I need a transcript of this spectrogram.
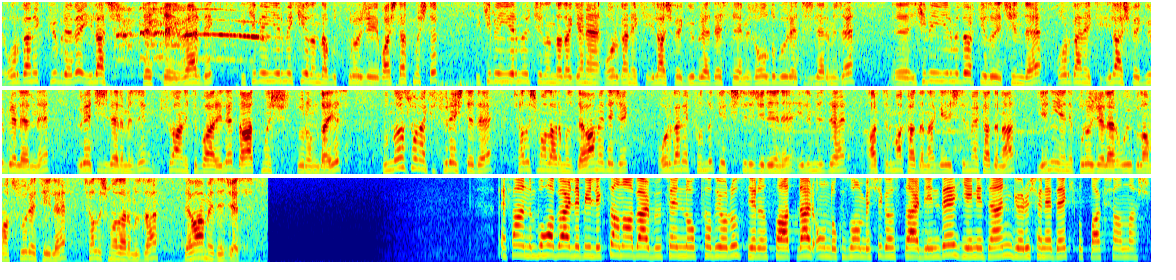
e, organik gübre ve ilaç desteği verdik. 2022 yılında bu projeyi başlatmıştık. 2023 yılında da gene organik ilaç ve gübre desteğimiz oldu bu üreticilerimize. Ee, 2024 yılı içinde organik ilaç ve gübrelerini üreticilerimizin şu an itibariyle dağıtmış durumdayız. Bundan sonraki süreçte de çalışmalarımız devam edecek. Organik fındık yetiştiriciliğini ilimizde artırmak adına, geliştirmek adına yeni yeni projeler uygulamak suretiyle çalışmalarımıza devam edeceğiz. Efendim bu haberle birlikte ana haber bülteni noktalıyoruz. Yarın saatler 19.15'i gösterdiğinde yeniden görüşene dek mutlu akşamlar.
